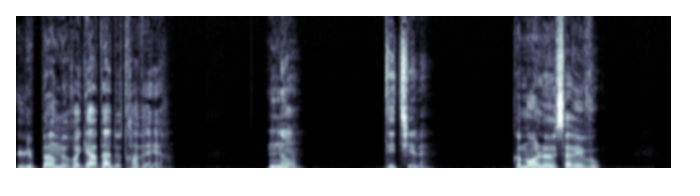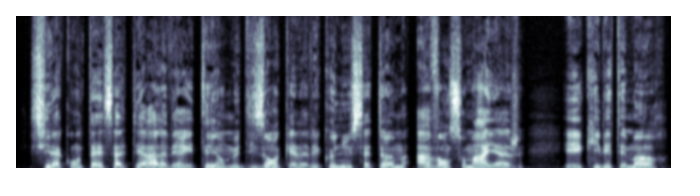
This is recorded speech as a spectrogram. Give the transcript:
Lupin me regarda de travers. Non, dit-il. Comment le savez-vous? Si la comtesse altéra la vérité en me disant qu'elle avait connu cet homme avant son mariage et qu'il était mort,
